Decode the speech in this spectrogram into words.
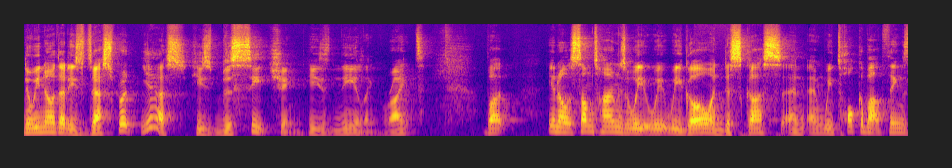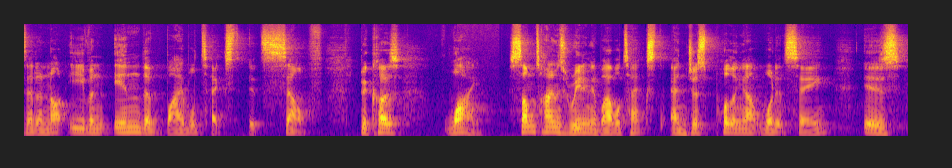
do we know that he's desperate? Yes, he's beseeching, he's kneeling, right? But, you know, sometimes we, we, we go and discuss and, and we talk about things that are not even in the Bible text itself. Because why? Sometimes reading a Bible text and just pulling out what it's saying is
